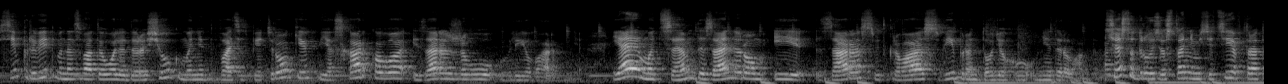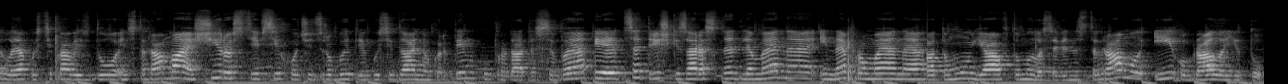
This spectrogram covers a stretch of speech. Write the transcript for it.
Всім привіт! Мене звати Оля Дорощук, мені 25 років, я з Харкова і зараз живу в Ліювардені. Я є митцем, дизайнером і зараз відкриваю свій бренд одягу в Нідерландах. Чесно, друзі, останні місяці я втратила якось цікавість до інстаграму. Маю щирості, всі хочуть зробити якусь ідеальну картинку, продати себе. І це трішки зараз не для мене і не про мене. А тому я втомилася від інстаграму і обрала Ютуб.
